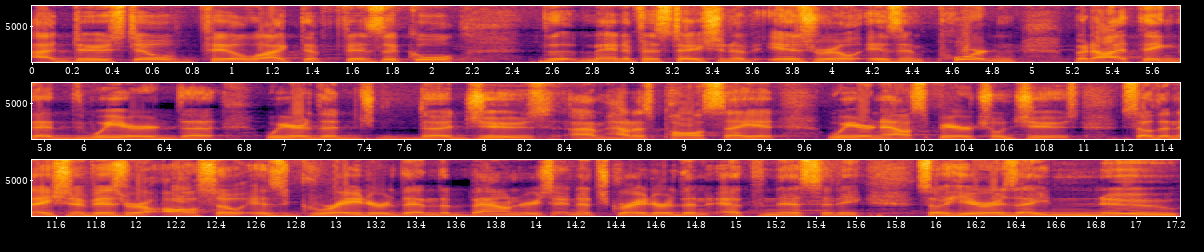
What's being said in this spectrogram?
I do still feel like the physical the manifestation of Israel is important, but I think that we are the we are the the Jews. Um, how does Paul say it? We are now spiritual Jews. So the nation of Israel also is greater than the boundaries, and it's greater than ethnicity. So here is a new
